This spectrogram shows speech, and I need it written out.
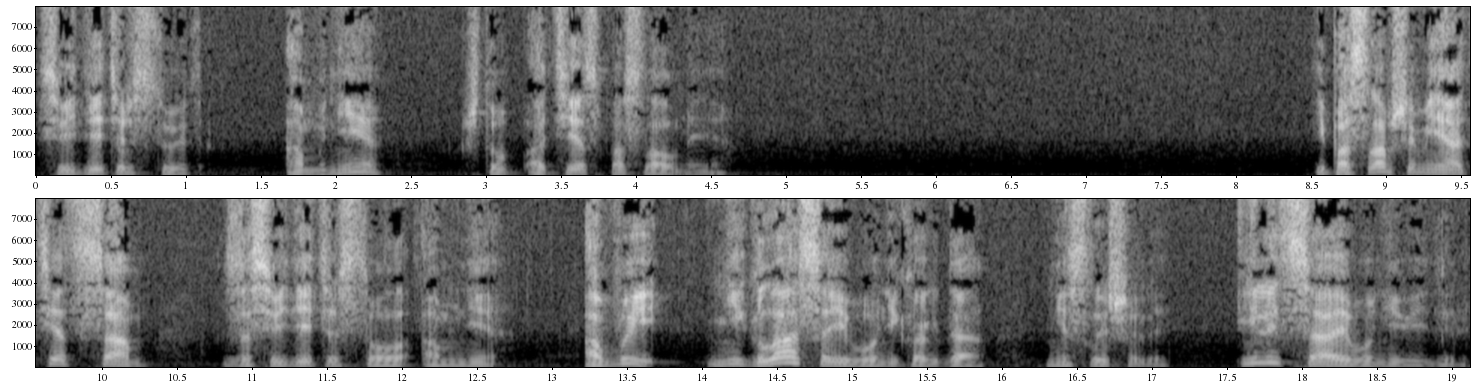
свидетельствует о мне, что Отец послал меня. И пославший меня Отец сам засвидетельствовал о мне. А вы ни глаза его никогда не слышали, и лица его не видели,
